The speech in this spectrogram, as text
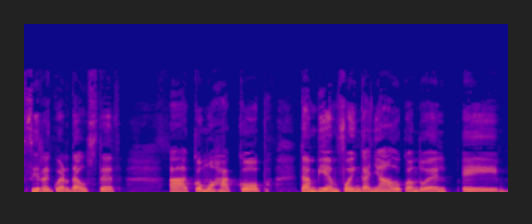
Si recuerda usted a cómo Jacob también fue engañado cuando él eh,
